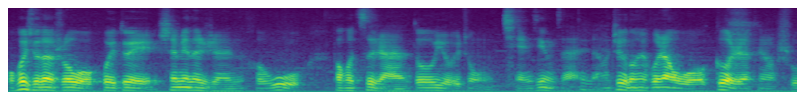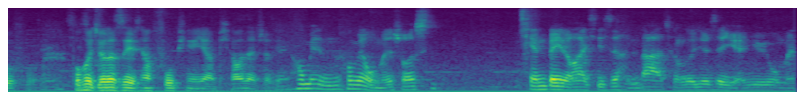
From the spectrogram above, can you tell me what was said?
我会觉得说我会对身边的人和物，包括自然都有一种前进在，然后这个东西会让我个人非常舒服，不会觉得自己像浮萍一样飘在这里。后面后面我们说是。谦卑的话，其实很大程度就是源于我们，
